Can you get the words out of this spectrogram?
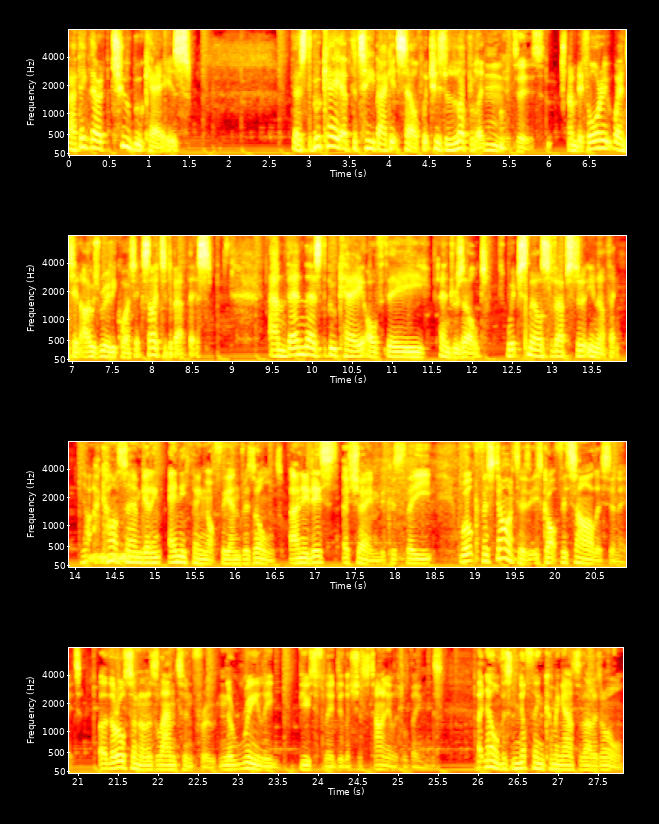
I think there are two bouquets. There's the bouquet of the tea bag itself, which is lovely. Mm, it is. And before it went in, I was really quite excited about this. And then there's the bouquet of the end result, which smells of absolutely nothing. No, I can't say I'm getting anything off the end result. And it is a shame because the. Well, for starters, it's got physalis in it. Uh, they're also known as lantern fruit, and they're really beautifully delicious, tiny little things. But no, there's nothing coming out of that at all.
